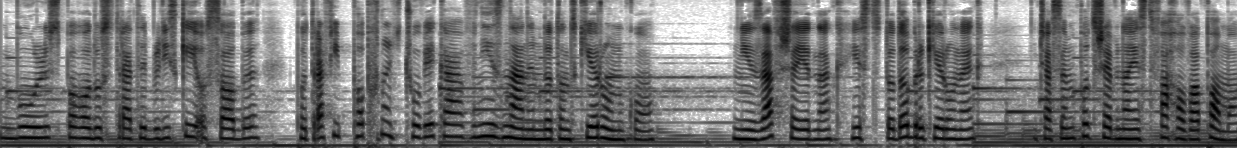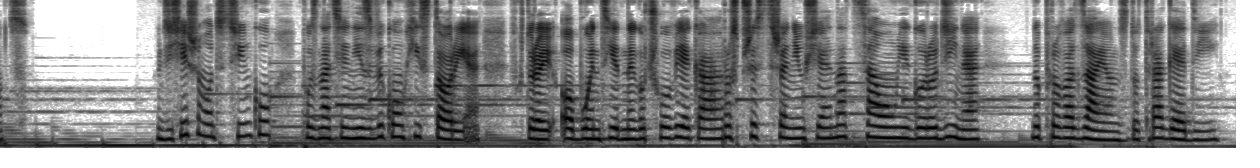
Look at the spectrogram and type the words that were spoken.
Ból z powodu straty bliskiej osoby potrafi popchnąć człowieka w nieznanym dotąd kierunku. Nie zawsze jednak jest to dobry kierunek i czasem potrzebna jest fachowa pomoc. W dzisiejszym odcinku poznacie niezwykłą historię, w której obłęd jednego człowieka rozprzestrzenił się na całą jego rodzinę, doprowadzając do tragedii.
